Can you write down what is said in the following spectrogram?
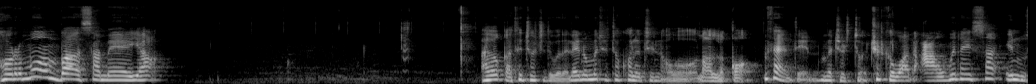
hormoon baa sameeya hadal qaata jooji dawada ma jirto collagen oo la liqo ma fahanteen ma jirto jirka waad caawinaysaa inuu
